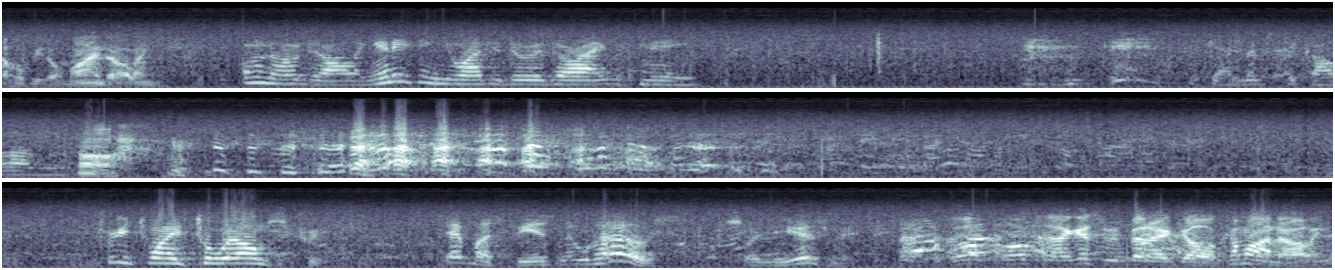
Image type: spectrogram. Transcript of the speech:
I hope you don't mind, darling. Oh no, darling. Anything you want to do is all right with me. You got lipstick all over you. Oh. Three twenty-two Elm Street. That must be his new house. Certainly is, maybe. Well, folks, I guess we better go. Come on, darling.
